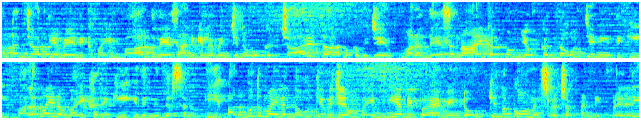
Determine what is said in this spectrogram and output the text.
అంతర్జాతీయ వేదికపై భారతదేశానికి లభించిన ఒక చారిత్రాత్మక విజయం. మన దేశ నాయకత్వం యొక్క దౌత్య నీతికి బలమైన వైఖరికి ఇది నిదర్శనం. ఈ అద్భుతమైన దౌత్య విజయంపై మీ అభిప్రాయం ఏంటో కింద కామెంట్స్లో చెప్పండి. ప్రతి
